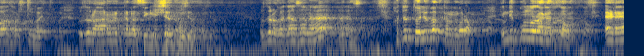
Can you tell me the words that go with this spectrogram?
বড় কষ্ট হয়। হুজুর আর কানা চিকিৎসা না হুজুর হয়তো আসা না? হয়তো আসা হয়তো তলিবা কাম করো ইন্দি কোনো রাখার যাও এড়ে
